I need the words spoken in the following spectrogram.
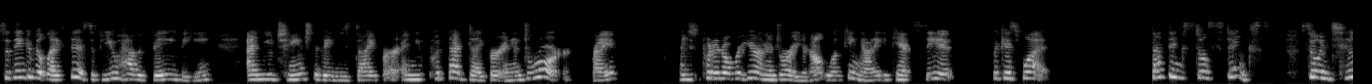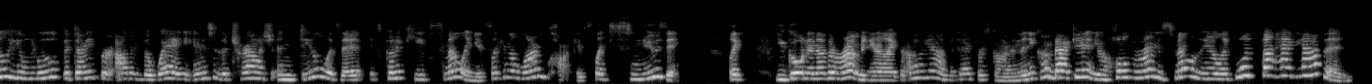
So think of it like this if you have a baby and you change the baby's diaper and you put that diaper in a drawer, right? And just put it over here in a drawer. You're not looking at it, you can't see it. But guess what? That thing still stinks. So until you move the diaper out of the way into the trash and deal with it, it's going to keep smelling. It's like an alarm clock. It's like snoozing. Like you go in another room and you're like, oh yeah, the diaper's gone. And then you come back in, and your whole room smells, and you're like, what the heck happened?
